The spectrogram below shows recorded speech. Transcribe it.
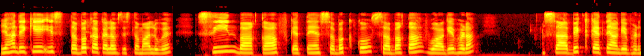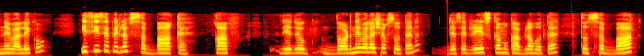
یہاں دیکھیے اس طبقہ کا لفظ استعمال ہوئے سین با قاف کہتے ہیں سبق کو، سبقہ وہ آگے بڑھا۔ سابق کہتے ہیں آگے بڑھنے والے کو۔ اسی سے پھر لفظ سباق ہے، قاف۔ یہ جو دوڑنے والا شخص ہوتا ہے نا، جیسے ریس کا مقابلہ ہوتا ہے، تو سباق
